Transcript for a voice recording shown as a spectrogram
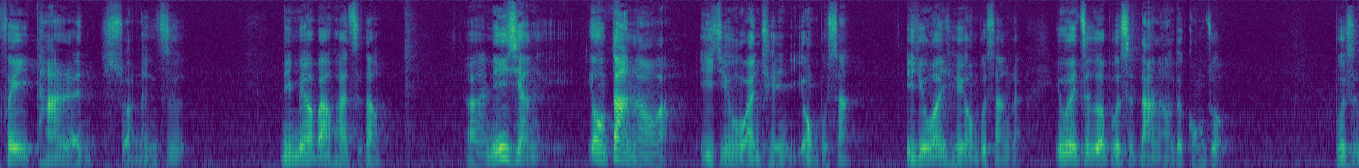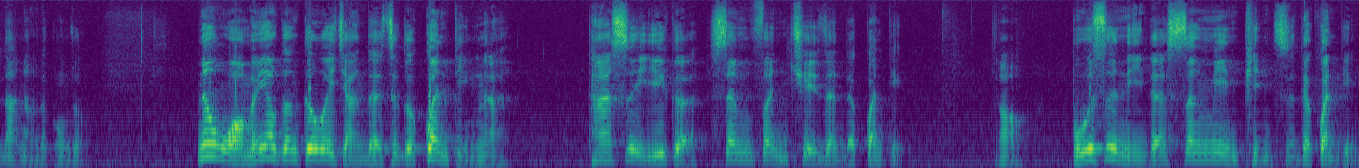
非他人所能知，你没有办法知道啊！你想用大脑啊，已经完全用不上，已经完全用不上了，因为这个不是大脑的工作，不是大脑的工作。那我们要跟各位讲的这个灌顶呢，它是一个身份确认的灌顶，哦。不是你的生命品质的灌顶。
